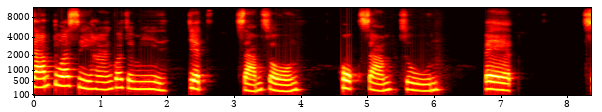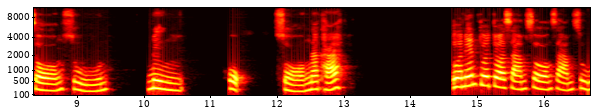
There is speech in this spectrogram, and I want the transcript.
สามตัวสี่หางก็จะมีเจ็ดสามสองหกสามศูนย์แปดสองศูนย์หนึ่งหกสองนะคะ ตัวเน้นตัวจอสามสองสามศู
